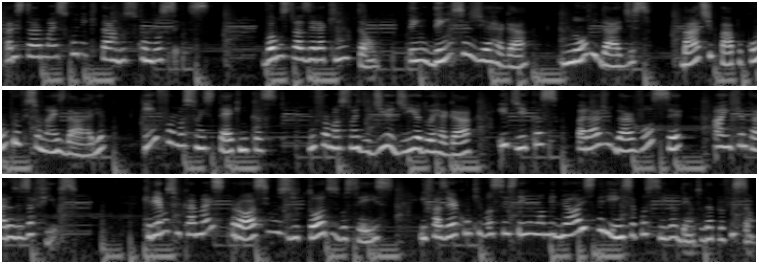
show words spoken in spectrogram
para estar mais conectados com vocês. Vamos trazer aqui então tendências de RH, novidades, bate-papo com profissionais da área, informações técnicas, informações do dia a dia do RH e dicas para ajudar você a enfrentar os desafios. Queremos ficar mais próximos de todos vocês e fazer com que vocês tenham a melhor experiência possível dentro da profissão.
